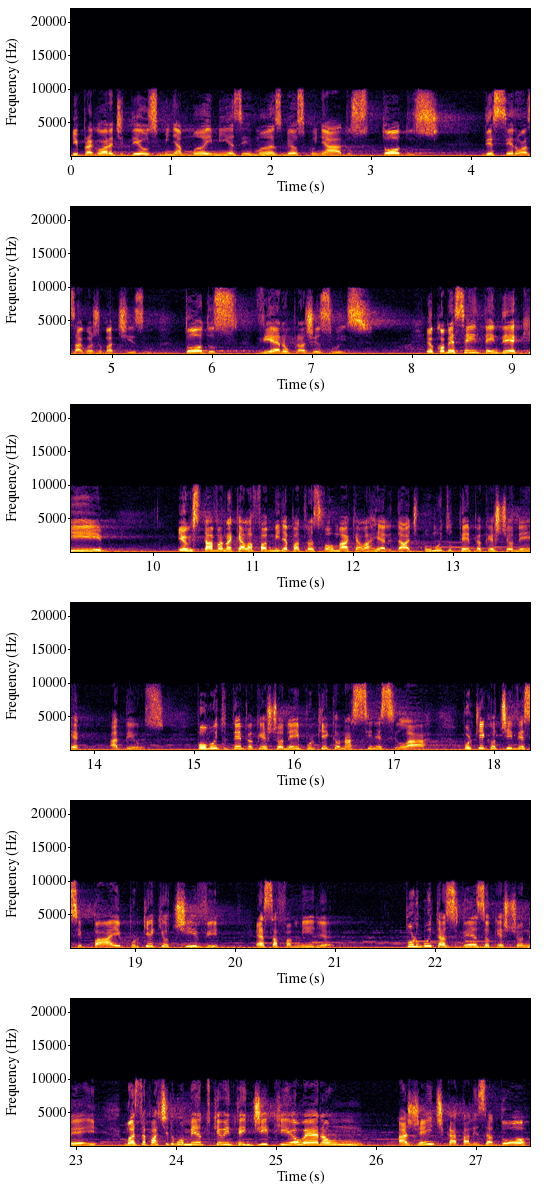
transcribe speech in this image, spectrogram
E para a glória de Deus, minha mãe, minhas irmãs, meus cunhados, todos desceram as águas do batismo. Todos vieram para Jesus. Eu comecei a entender que eu estava naquela família para transformar aquela realidade. Por muito tempo eu questionei a Deus. Por muito tempo eu questionei por que, que eu nasci nesse lar, por que, que eu tive esse pai, por que, que eu tive essa família. Por muitas vezes eu questionei, mas a partir do momento que eu entendi que eu era um agente catalisador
